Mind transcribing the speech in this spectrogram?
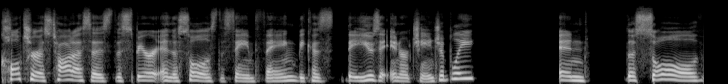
culture has taught us is the spirit and the soul is the same thing because they use it interchangeably. And the soul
